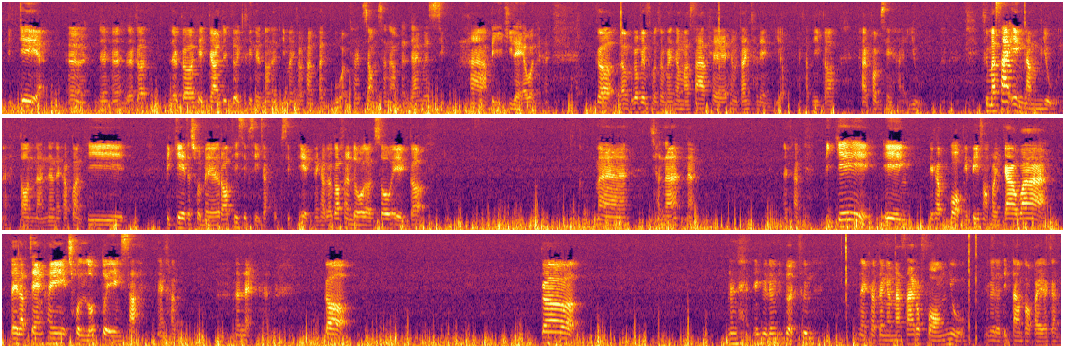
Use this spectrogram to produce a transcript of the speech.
บิ๊กเก้อะเออนะฮะแล้วก็แล้วก็เหตุการณ์ที่เกิดขึ้นในตอนนั้นที่มันค่ เป็นผลสำคัญทำมาซาแพ้แฮมิลตันคะแนนเดียวนะครับนี่ก็หาความเสียหายอยู่ คือมาซาเองนำอยู่นะตอนนั้นนะครับก่อนที่ปิเก้จะชนไปรอบที่ 14 จาก 61 นะครับ แล้วก็ฟรานโดอลอนโซเองก็ มาชนะนะนะครับปิเก้เองนะครับนะครับบอกในปี 2009 ว่าได้รับแจ้งให้ชนรถตัวเองซะนะครับ นั่นแหละนะก็ ก็นั่นแหละนี่คือเรื่องที่เกิดขึ้นนะครับดังนั้นมาซ่าก็ฟ้องอยู่ก็เดี๋ยวติดตามต่อไปแล้วกัน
